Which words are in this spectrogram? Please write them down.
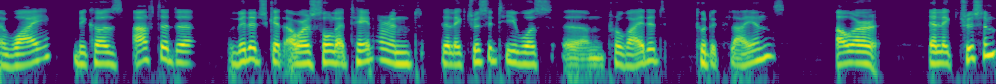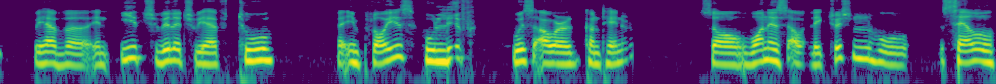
Uh, why? Because after the village get our Solartainer and the electricity was um, provided to the clients, our electrician, we have uh, in each village, we have two uh, employees who live with our container. So one is our electrician who sell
